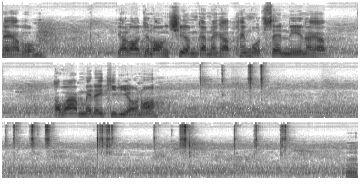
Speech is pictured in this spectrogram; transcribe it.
นะครับผม เดี๋ยวเราจะลองเชื่อมกันนะครับ ให้หมดเส้นนี้นะครับ แต่ว่าไม่ได้ทีเดียวเนาะอืม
